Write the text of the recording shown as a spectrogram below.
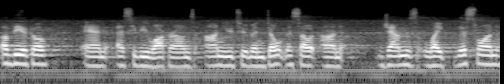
of vehicle and SUV walkarounds on YouTube. And don't miss out on gems like this one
